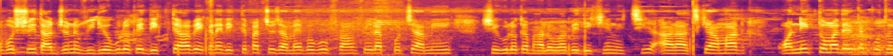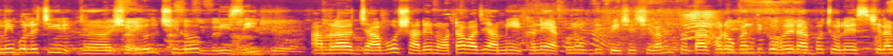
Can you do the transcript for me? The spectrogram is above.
অবশ্যই তার জন্য ভিডিওগুলোকে দেখতে হবে। এখানে দেখতে পাচ্ছ জামাইবাবু ফর্ম ফিল আপ করছে। আমি সেগুলোকে ভালোভাবে দেখে নিচ্ছি। আর আজকে আমার অনেক তোমাদেরকে প্রথমেই বলেছি শিডিউল ছিল বিজি আমরা যাব সাড়ে নটা বাজে। আমি এখানে এখনও অবধি ফেসেছিলাম তো তারপরে ওখান থেকে হয়ে দেখো চলে এসেছিলাম।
